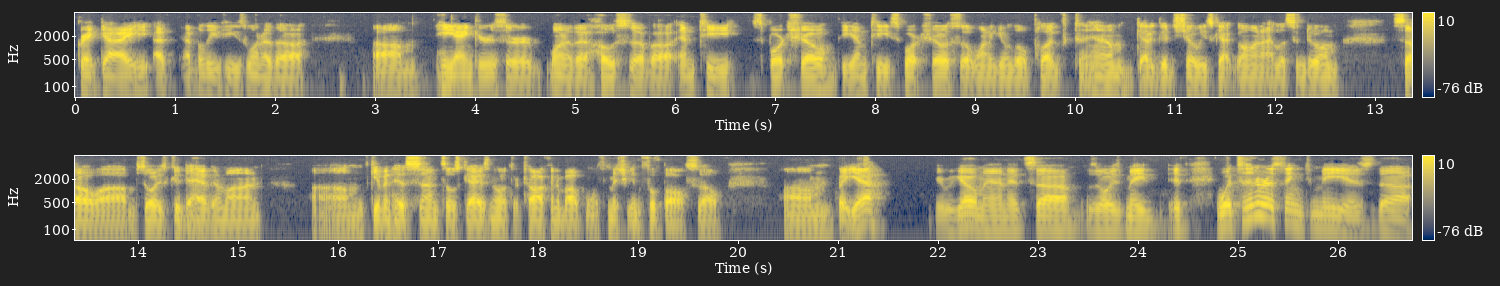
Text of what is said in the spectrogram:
great guy. I, I believe he's one of the um, he anchors or one of the hosts of a MT Sports Show, the MT Sports Show. So I want to give a little plug to him. Got a good show he's got going. I listen to him, so um, it's always good to have him on. Um, given his sense, those guys know what they're talking about with Michigan football. So, um, but yeah, here we go, man. It's uh, it's always made it. What's interesting to me is the,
